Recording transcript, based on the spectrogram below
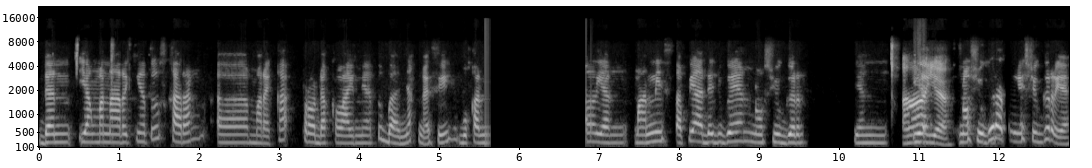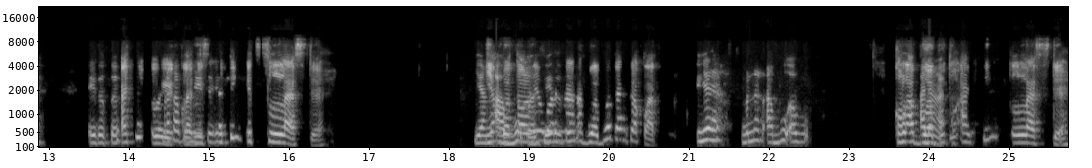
Dan yang menariknya tuh sekarang eh, mereka produk lainnya tuh banyak nggak sih? Bukan yang manis, tapi ada juga yang no sugar. Yang Ah iya. no sugar atau less sugar ya? Itu tuh. I think wait, let me. I think it's less deh. Yang, Yang abu botolnya itu warna tuh? abu-abu atau yang coklat? Iya, bener abu-abu. Kalau abu-abu tuh I think less deh.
